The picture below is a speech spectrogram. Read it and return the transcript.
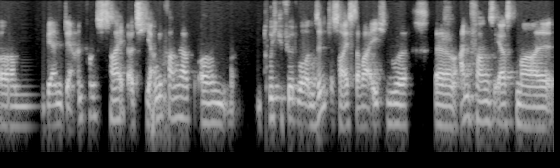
ähm, während der Anfangszeit, als ich hier angefangen habe, ähm, durchgeführt worden sind. Das heißt, da war ich nur äh, anfangs erstmal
